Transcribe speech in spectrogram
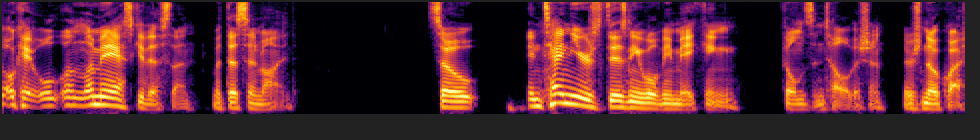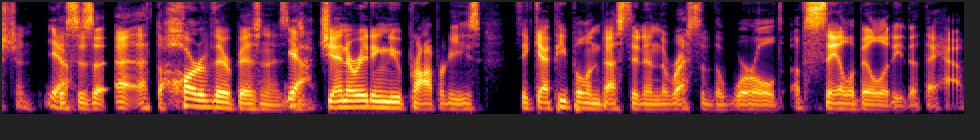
Okay, well, let me ask you this then, with this in mind. So, in 10 years, Disney will be making films and television. There's no question. Yeah. This is a, at the heart of their business, Yeah. generating new properties to get people invested in the rest of the world of saleability that they have.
